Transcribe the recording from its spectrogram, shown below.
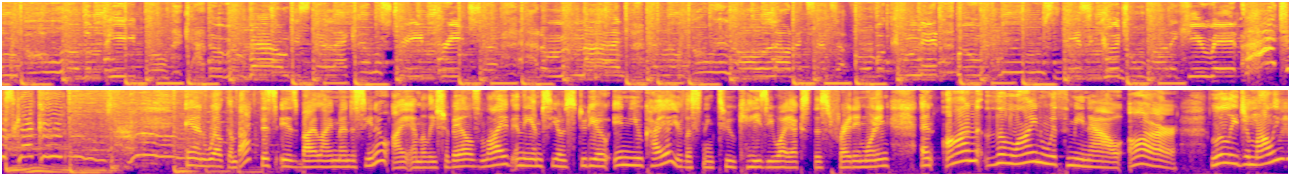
And all of the people good, you'll wanna hear it. I just got good news. And welcome back. This is Byline Mendocino. I am Alicia Bales, live in the MCO studio in Ukiah. You're listening to KZYX this Friday morning. And on the line with me now are Lily Jamali.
